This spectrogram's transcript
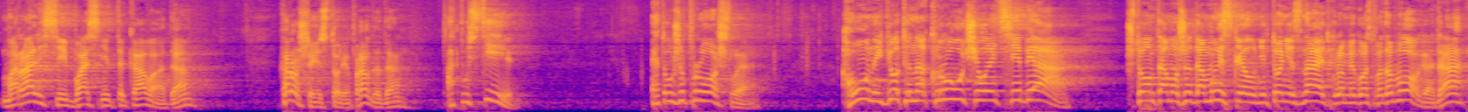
Мораль сей басни такова, да? Хорошая история, правда, да? Отпусти. Это уже прошлое. А он идет и накручивает себя. Что он там уже домыслил, никто не знает, кроме Господа Бога, да?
